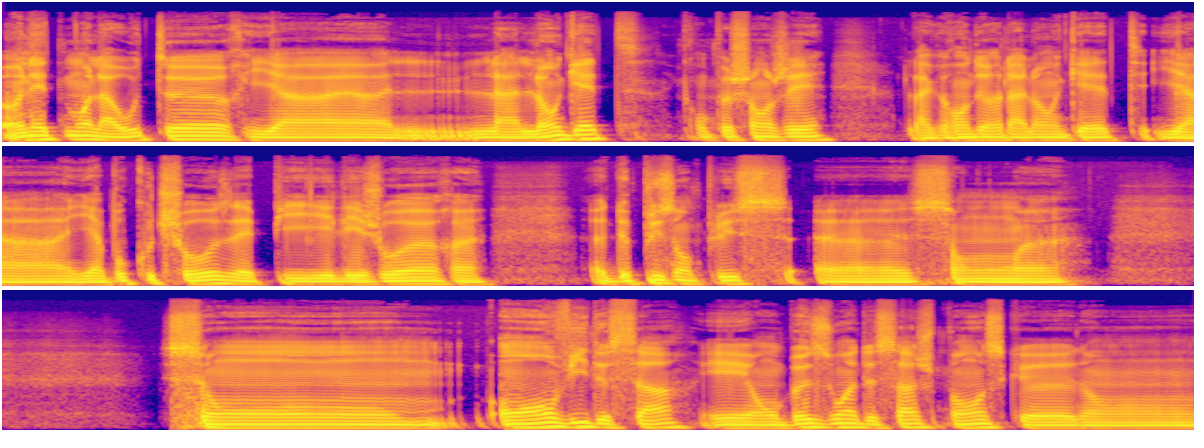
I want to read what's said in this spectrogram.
honnêtement, la hauteur, il y a la languette qu'on peut changer, la grandeur de la languette, il y a, beaucoup de choses. Et puis les joueurs, euh, de plus en plus, euh, sont sont, ont envie de ça et ont besoin de ça. Je pense que dans,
